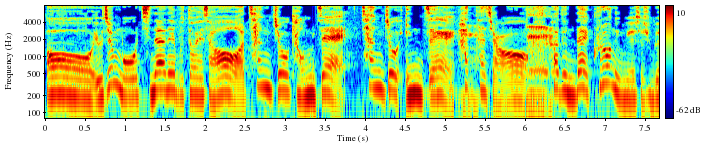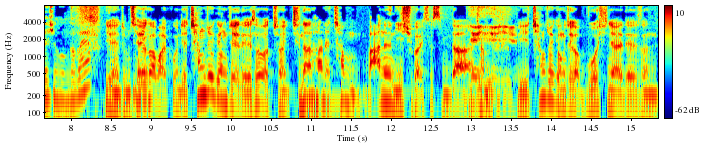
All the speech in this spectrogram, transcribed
어, 요즘 뭐 지난해부터 해서 창조 경제, 창조 인재 핫하죠. 네. 하던데 그런 의미에서 준비하신 건가 봐요? 예, 좀 새해가 밝고 이제 창조 경제에 대해서 저- 지난 한 해 참 많은 이슈가 있었습니다. 예, 참 예, 예. 이 창조 경제가 무엇이냐에 대해서는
